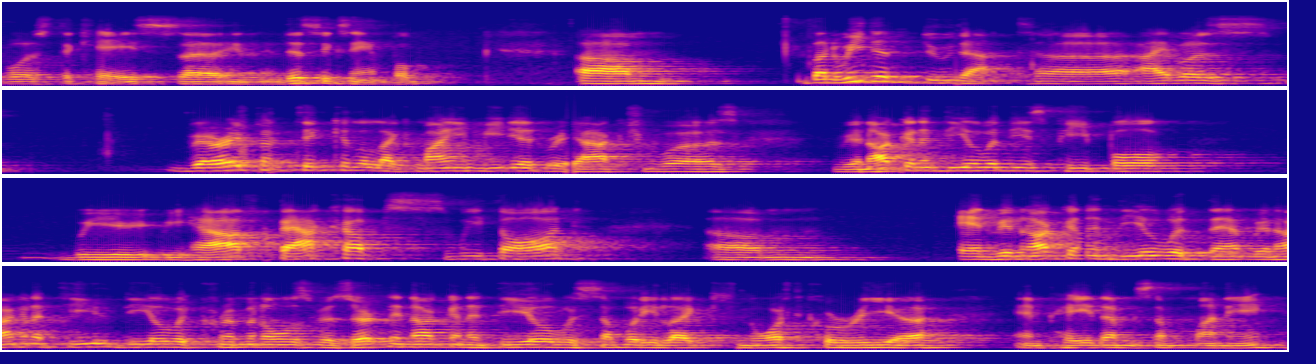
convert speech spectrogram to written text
was the case uh, in, in, this example. Um, but we didn't do that. Uh, I was very particular. Like my immediate reaction was, we're not going to deal with these people. We we have backups. We thought. Um, and we're not going to deal with them. We're not going to deal with criminals. We're certainly not going to deal with somebody like North Korea and pay them some money.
